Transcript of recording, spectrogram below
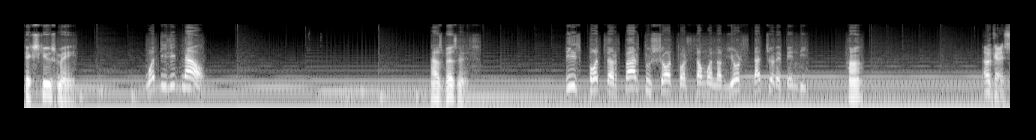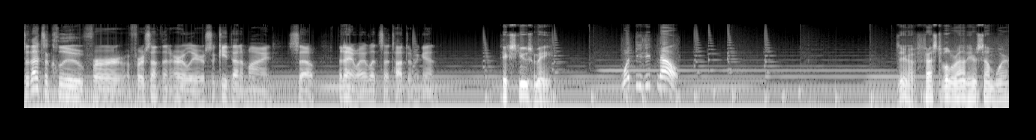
Excuse me. What is it now? How's business? These pots are far too short for someone of your stature, Effendi. Huh? Okay, so that's a clue for for something earlier, so keep that in mind. So, but anyway, let's uh, talk to him again. Excuse me. What is it now? Is there a festival around here somewhere?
